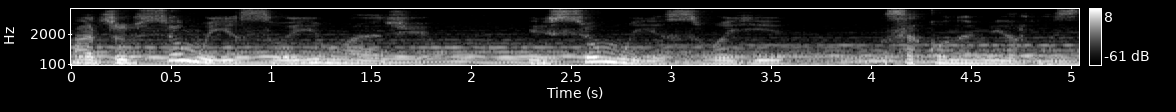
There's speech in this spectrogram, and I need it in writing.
Адже всьому є свої межі і всьому є свої закономірності.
